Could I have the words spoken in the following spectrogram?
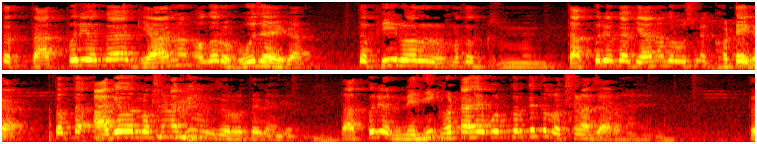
तो तात्पर्य का ज्ञान अगर हो जाएगा तो फिर और मतलब तात्पर्य का ज्ञान अगर उसमें घटेगा, तब तो आगे और लक्षणा क्यों ज़रूरत है कहेंगे। तात्पर्य नहीं घटा है बोल करके तो लक्षणा जा रहे हैं। तो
